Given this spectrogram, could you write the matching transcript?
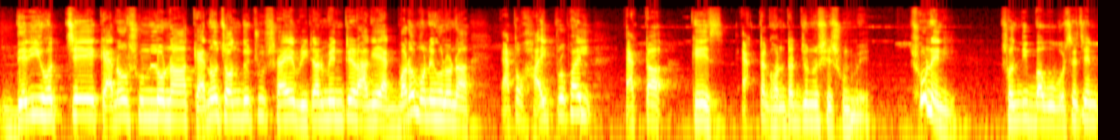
দেরি হচ্ছে, কেন শুনলো না, কেন চন্দ্রচূড় সাহেব রিটায়ারমেন্টের আগে একবারও মনে হলো না? এত হাই প্রোফাইল একটা কেস একটা ঘণ্টার জন্য সে শুনবে। শোনেনি। সন্দীপবাবু বসেছেন,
